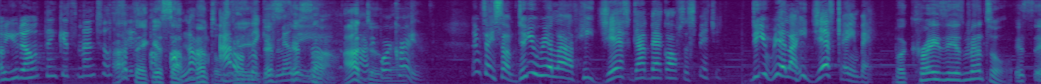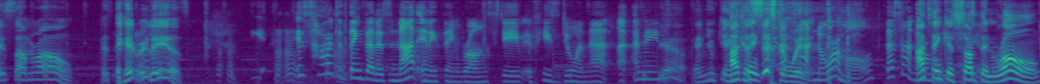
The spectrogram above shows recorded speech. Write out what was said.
Oh, you don't think it's mental? I Steve? think it's Oh, oh something no, mental. I don't Steve. think it's This- mental. It's no. I no, do. This boy man. crazy. Let me tell you something. Do you realize he just got back off suspension? Do you realize he just came back? But crazy is mental. It's it's something wrong. It, it really is. It's hard to think that it's not anything wrong, Steve, if he's doing that. I, I mean, Yeah, and you can I you think- consistent that's with not it. normal. That's not I think it's behavior. something wrong,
